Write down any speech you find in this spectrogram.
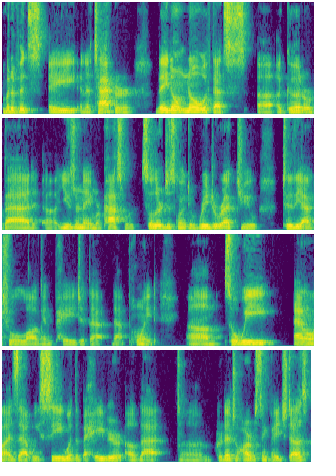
But if it's a an attacker, they don't know if that's uh, a good or bad uh, username or password. So they're just going to redirect you to the actual login page at that that point. Um, so we analyze that. We see what the behavior of that um, credential harvesting page does,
